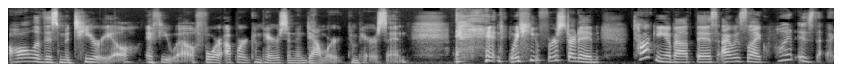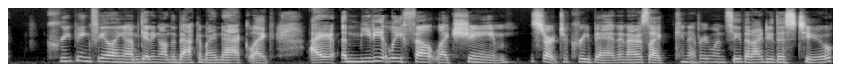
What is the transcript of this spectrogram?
all of this material, if you will, for upward comparison and downward comparison. And when you first started talking about this, I was like, what is that? Creeping feeling I'm getting on the back of my neck. Like I immediately felt like shame start to creep in and i was like can everyone see that i do this too?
